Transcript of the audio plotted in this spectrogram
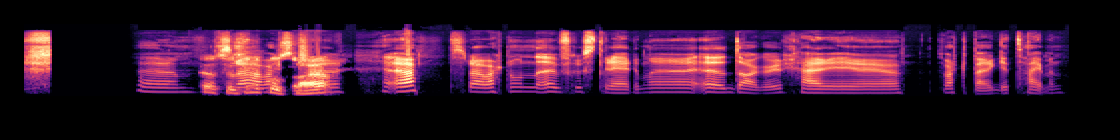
um, Jeg så det har du koser deg, eh, ja, så det har vært noen eh, frustrerende eh, dager her i Svartberget-heimen.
